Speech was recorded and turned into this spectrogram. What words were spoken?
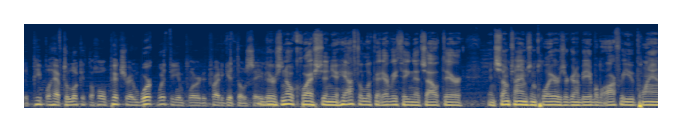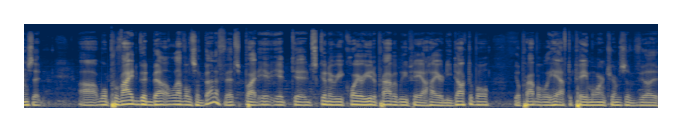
that people have to look at the whole picture and work with the employer to try to get those savings. There's no question. You have to look at everything that's out there, and sometimes employers are going to be able to offer you plans that uh, will provide good be- levels of benefits, but it, it, it's going to require you to probably pay a higher deductible. You'll probably have to pay more in terms of uh,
